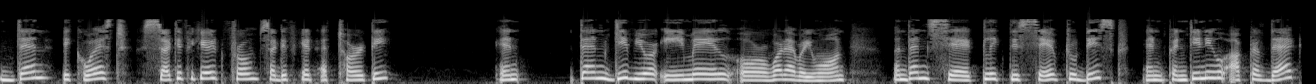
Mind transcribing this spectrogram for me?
Then request certificate from certificate authority. And then give your email or whatever you want. And then say, click this save to disk and continue after that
